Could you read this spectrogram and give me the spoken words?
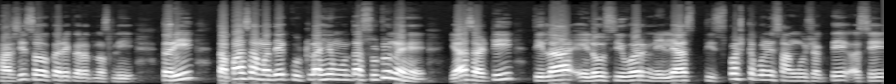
फारशी सहकार्य करत नसली तरी तपासामध्ये कुठलाही मुद्दा सुटू नये यासाठी तिला एल ओ सीवर नेल्यास ती स्पष्टपणे सांगू शकते असे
